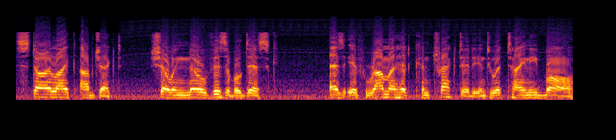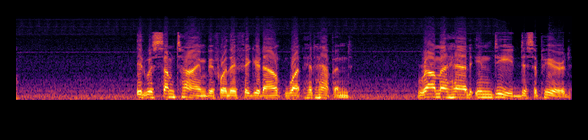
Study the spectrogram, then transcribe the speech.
star-like object, showing no visible disk, as if Rama had contracted into a tiny ball. It was some time before they figured out what had happened. Rama had indeed disappeared.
